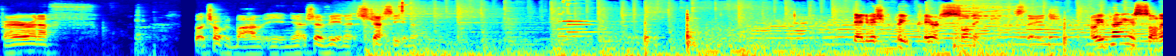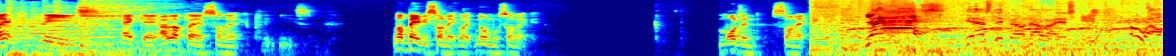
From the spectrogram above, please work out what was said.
Fair enough. Got a chocolate bar I haven't eaten yet. Should have eaten it. Stress eating it. Daily mission complete. Clear a Sonic stage. Are we playing as Sonic? Please. Egg gate. I love playing Sonic. Please. Not baby Sonic, like normal Sonic. Modern Sonic. Yes! Yes, they found out I escaped. Oh well,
